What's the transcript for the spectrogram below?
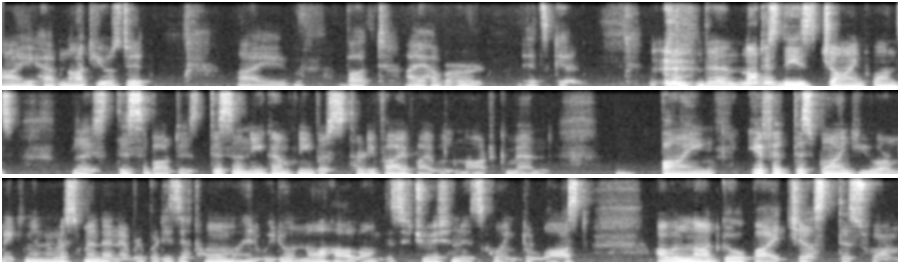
I have not used it I but I have heard it's good. Then notice these giant ones. Like this about this this is a new company but it's 35 I will not recommend buying if at this point you are making an investment and everybody's at home and we don't know how long the situation is going to last I will not go buy just this one.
